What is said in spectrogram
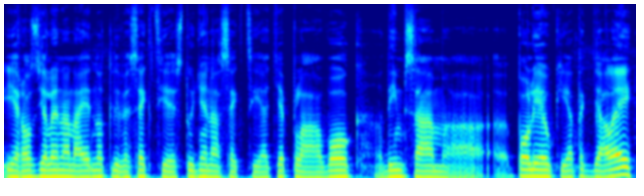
je rozdelená na jednotlivé sekcie, studená sekcia, teplá, vok, dimsum, a polievky a tak ďalej.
